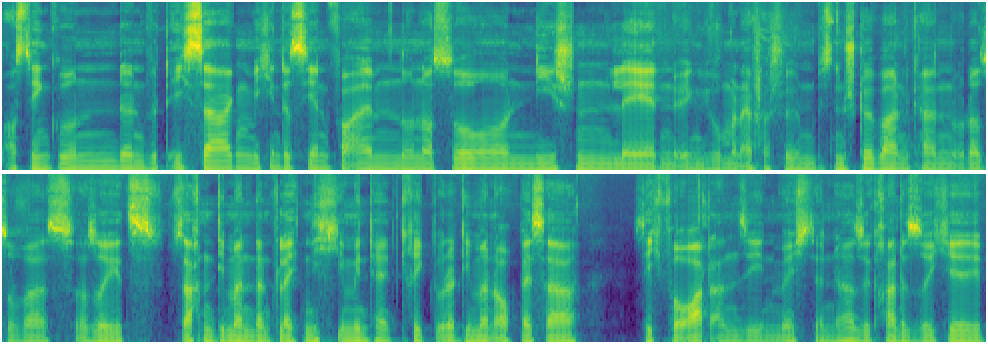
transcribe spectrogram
aus den Gründen würde ich sagen, mich interessieren vor allem nur noch so Nischenläden irgendwie, wo man einfach schön ein bisschen stöbern kann oder sowas. Also jetzt Sachen, die man dann vielleicht nicht im Internet kriegt oder die man auch besser sich vor Ort ansehen möchte. Ne? Also gerade solche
